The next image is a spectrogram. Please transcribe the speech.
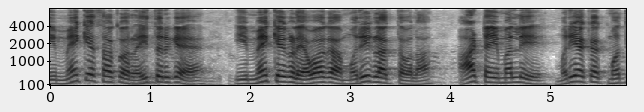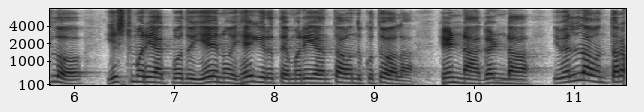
ಈ ಮೇಕೆ ಸಾಕೋ ರೈತರಿಗೆ ಈ ಮೇಕೆಗಳು ಯಾವಾಗ ಮರಿಗಳಾಗ್ತಾವಲ್ಲ, ಆ ಟೈಮಲ್ಲಿ ಮರಿ ಹಾಕಕ್ಕೆ ಮೊದಲು ಎಷ್ಟು ಮರಿ ಹಾಕ್ಬೋದು, ಏನು, ಹೇಗಿರುತ್ತೆ ಮರಿ ಅಂತ ಒಂದು ಕುತೂಹಲ. ಹೆಣ್ಣ, ಗಂಡ, ಇವೆಲ್ಲ ಒಂಥರ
